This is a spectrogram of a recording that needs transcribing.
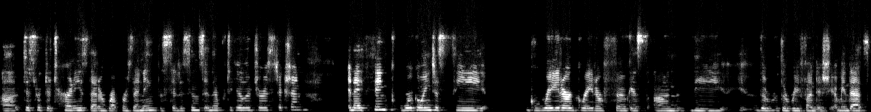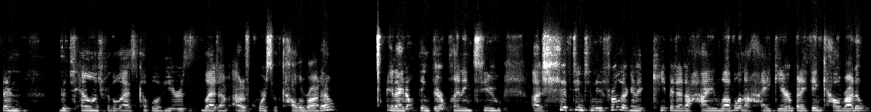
uh, district attorneys that are representing the citizens in their particular jurisdiction. And I think we're going to see greater, greater focus on the, the, the refund issue. I mean, that's been the challenge for the last couple of years led out, of course, with Colorado. And I don't think they're planning to uh, shift into neutral. They're going to keep it at a high level and a high gear. But I think Colorado,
